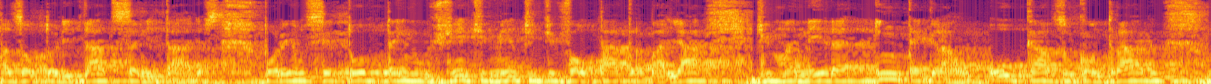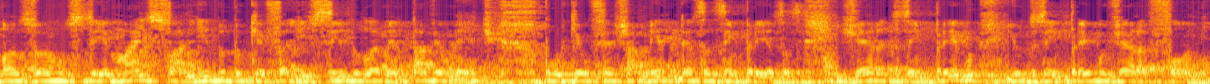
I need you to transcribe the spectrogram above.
às autoridades sanitárias. Porém, o setor tem urgentemente de voltar a trabalhar de maneira integral, ou caso contrário, nós vamos ter mais falido do que falecido, lamentavelmente, porque o fechamento dessas empresas gera desemprego e o desemprego gera fome.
